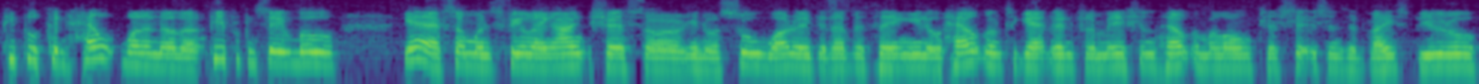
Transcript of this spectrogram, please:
people can help one another. People can say, well, yeah, if someone's feeling anxious or, you know, so worried and everything, you know, help them to get the information, help them along to Citizens Advice Bureau,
